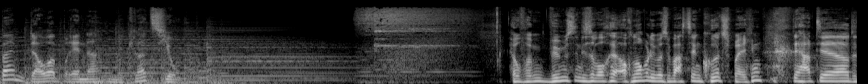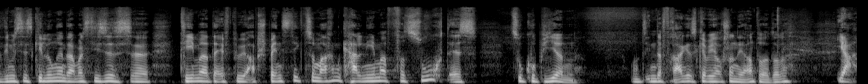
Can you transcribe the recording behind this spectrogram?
beim Dauerbrenner Migration. Herr Hofer, wir müssen in dieser Woche auch nochmal über Sebastian Kurz sprechen. Der hat ja, oder dem ist es gelungen, damals dieses äh, Thema der FPÖ abspenstig zu machen. Karl Nehmer versucht es zu kopieren. Und in der Frage ist, glaube ich, auch schon die Antwort, oder? Ja,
